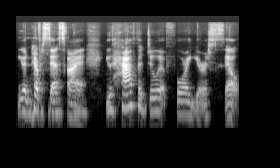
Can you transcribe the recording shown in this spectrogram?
you're never satisfied. Mm-hmm. You have to do it for yourself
